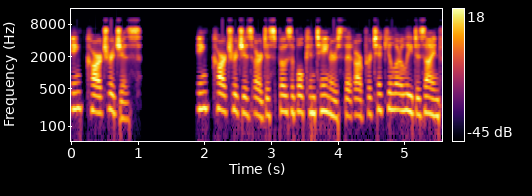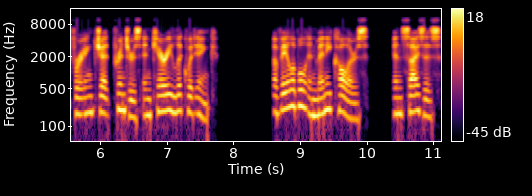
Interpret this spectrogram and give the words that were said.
Ink cartridges. Ink cartridges are disposable containers that are particularly designed for inkjet printers and carry liquid ink. Available in many colors and sizes,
